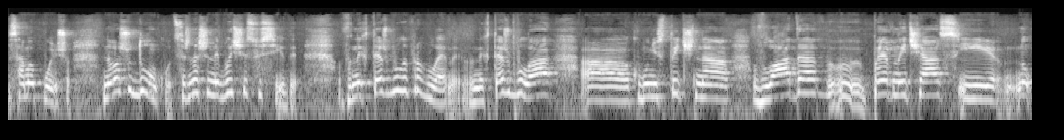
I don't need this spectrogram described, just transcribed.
саме Польщу. На вашу думку, це ж наші найближчі сусіди. В них теж були проблеми. В них теж була е, комуністична влада е, певний час, і ну,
